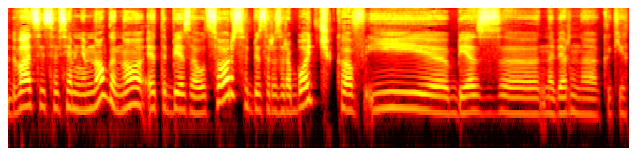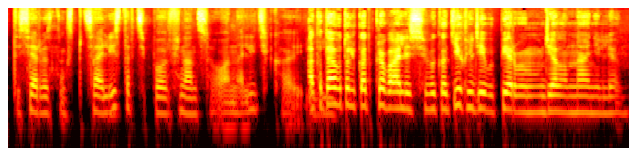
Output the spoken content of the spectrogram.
20 совсем немного, но это без аутсорса, без разработчиков и без, э, наверное, каких-то сервисных специалистов, типа финансового аналитика. А и... когда вы только открывались, вы каких людей вы первым делом наняли?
